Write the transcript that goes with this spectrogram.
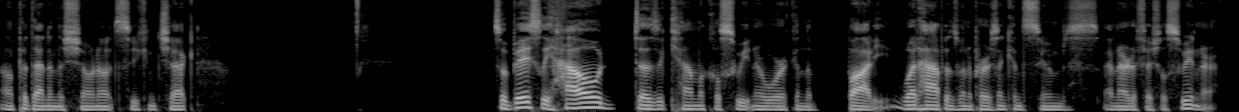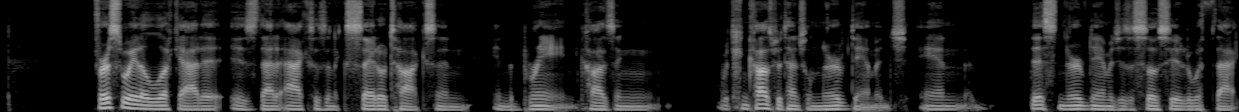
I'll put that in the show notes so you can check. So basically, how does a chemical sweetener work in the body? What happens when a person consumes an artificial sweetener? First way to look at it is that it acts as an excitotoxin in the brain, causing which can cause potential nerve damage. And this nerve damage is associated with that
